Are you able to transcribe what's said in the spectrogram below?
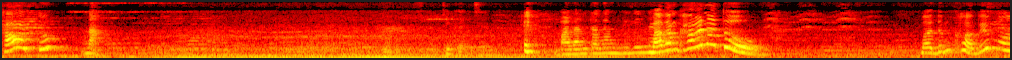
খাও একটু। না। ঠিক আছে। বাদাম টাদাম দিলি না? বাদাম খাবে না তো? বাদাম খাবে মা।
